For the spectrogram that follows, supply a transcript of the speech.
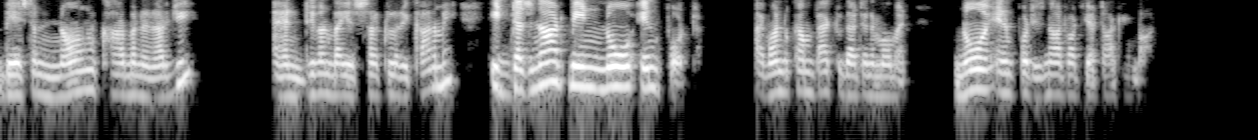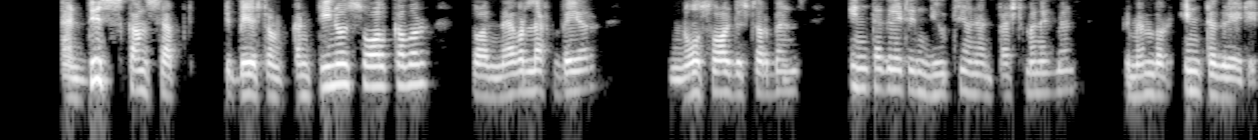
based on non-carbon energy, and driven by a circular economy, it does not mean no input. I want to come back to that in a moment. No input is not what we are talking about. And this concept is based on continuous soil cover, soil never left bare, no soil disturbance, integrated nutrient and pest management. Remember, integrated.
